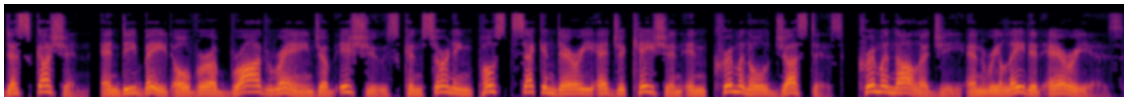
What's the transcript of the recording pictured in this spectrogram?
discussion, and debate over a broad range of issues concerning post-secondary education in criminal justice, criminology and related areas.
